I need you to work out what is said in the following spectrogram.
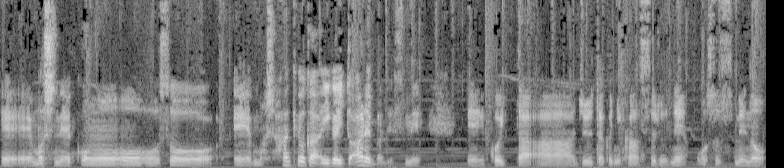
えー、もしね、この放送、えー、もし反響が意外とあればですね、え、こういったあ住宅に関するね、おすすめの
